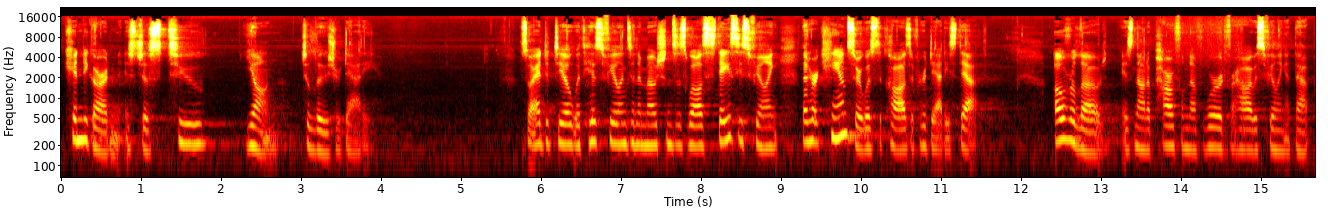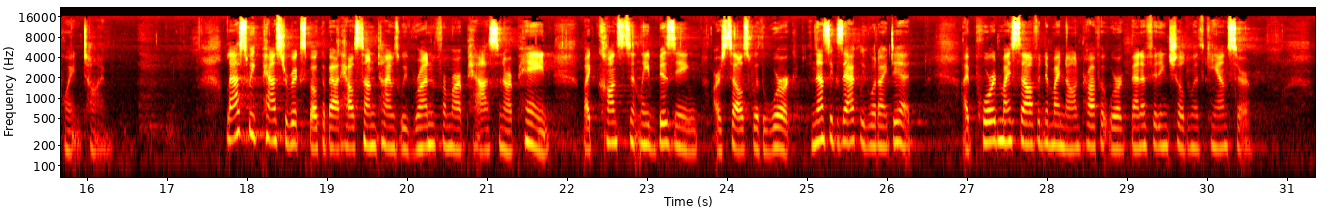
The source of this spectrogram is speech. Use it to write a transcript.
Kindergarten is just too young to lose your daddy. So I had to deal with his feelings and emotions as well as Stacy's feeling that her cancer was the cause of her daddy's death. Overload is not a powerful enough word for how I was feeling at that point in time. Last week, Pastor Rick spoke about how sometimes we run from our past and our pain by constantly busying ourselves with work. And that's exactly what I did. I poured myself into my nonprofit work benefiting children with cancer.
